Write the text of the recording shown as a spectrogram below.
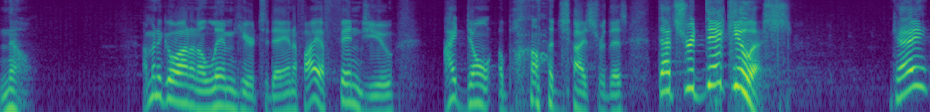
No. I'm going to go out on a limb here today, and if I offend you, I don't apologize for this. That's ridiculous. Okay?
